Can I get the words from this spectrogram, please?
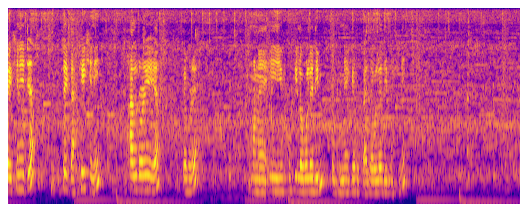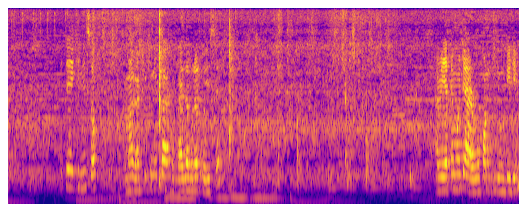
আৰু এইখিনি এতিয়া গোটেই গাখীৰখিনি ভালদৰে ইয়াত একেবাৰে মানে এই শুকি ল'বলৈ দিম খুব ধুনীয়াকৈ শুকাই যাবলৈ দিম এইখিনি। এতিয়া এইখিনি চব আমাৰ গাখীৰখিনি প্ৰায় শুকাই যাবলৈ ধৰিছে। আৰু ইয়াতে মই এতিয়া আৰু অকণ ঘিউ দি দিম।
